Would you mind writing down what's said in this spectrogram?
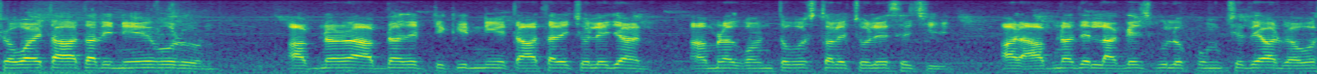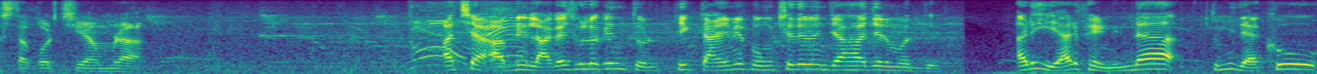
সবাই তাড়াতাড়ি নেমে পড়ুন। আপনারা আপনাদের টিকিট নিয়ে তাড়াতাড়ি চলে যান। আমরা গন্তব্যস্থলে চলে এসেছি আর আপনাদের লাগেজগুলো পৌঁছে দেওয়ার ব্যবস্থা করছি আমরা। আচ্ছা আপনি লাগেজগুলো কিন্তু ঠিক টাইমে পৌঁছে দেবেন জাহাজের মধ্যে। আরে ইয়ার ফেনিদা তুমি দেখো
